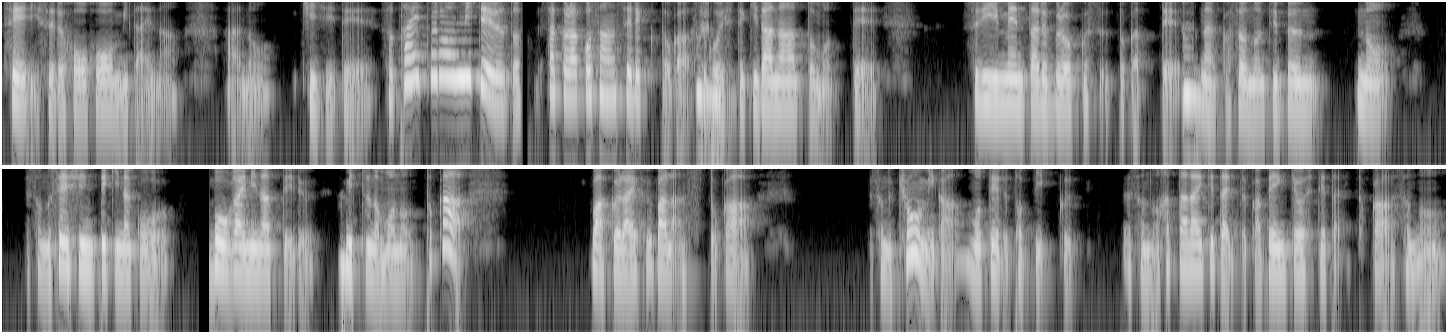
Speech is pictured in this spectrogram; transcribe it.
整理する方法みたいな、あの、記事で、そう、タイトルを見ていると、桜子さんセレクトがすごい 素敵だなと思って、スリーメンタルブロックスとかって、うんなんかその自分の、その精神的なこう、妨害になっている三つのものとか、ワークライフバランスとか、その興味が持てるトピック、その働いてたりとか勉強してたりとか、その、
